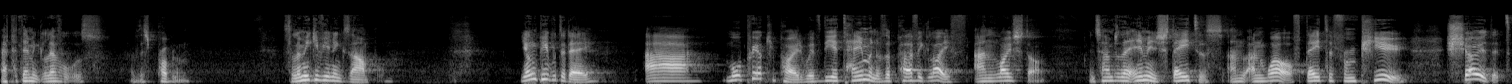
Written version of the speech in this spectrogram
epidemic levels of this problem. So let me give you an example. Young people today are more preoccupied with the attainment of the perfect life and lifestyle in terms of their image, status, and, and wealth. Data from Pew show that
